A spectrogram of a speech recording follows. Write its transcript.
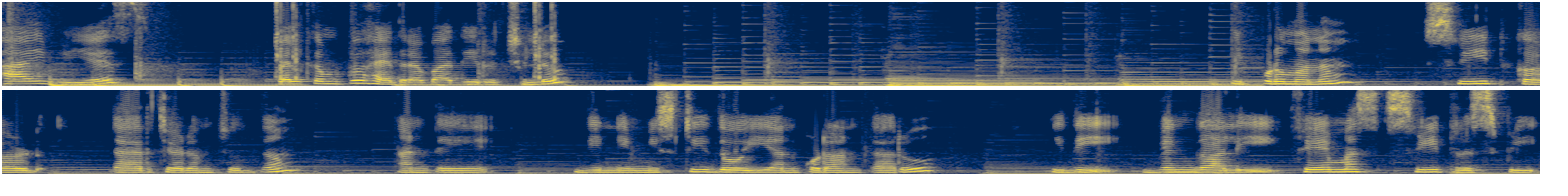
Hi VS welcome to Hyderabadi రుచులు ఇప్పుడు మనం స్వీట్ కర్డ్ తయారు చేయడం చూద్దాం. అంటే దీన్ని మిస్టీ దోయి అని కూడా అంటారు. ఇది Bengali famous sweet recipe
